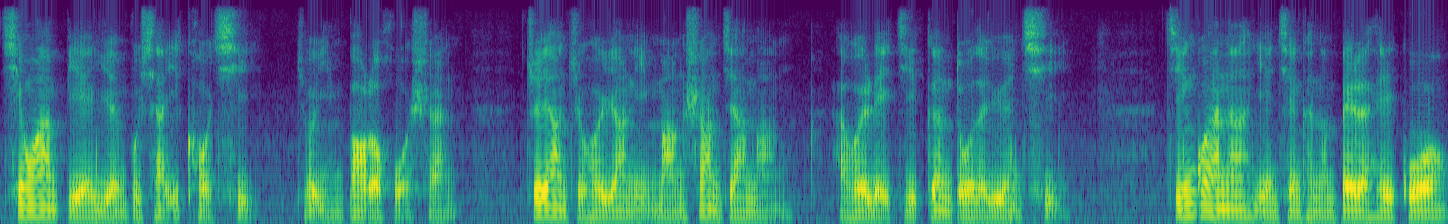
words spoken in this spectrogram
千万别忍不下一口气就引爆了火山，这样只会让你忙上加忙，还会累积更多的怨气。尽管呢，眼前可能背了黑锅。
